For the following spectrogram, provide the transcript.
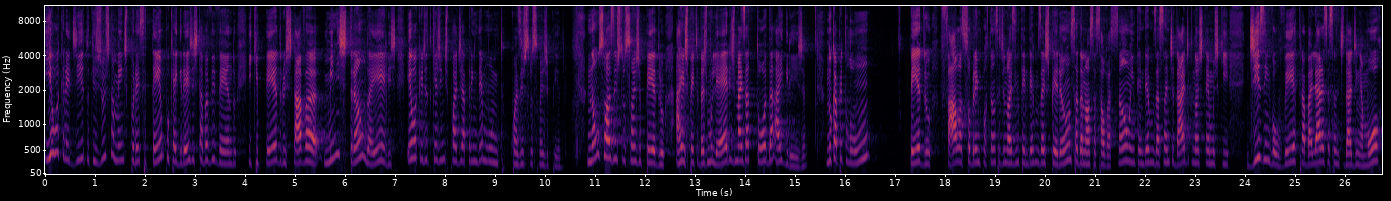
E eu acredito que justamente por esse tempo que a igreja estava vivendo e que Pedro estava ministrando a eles, eu acredito que a gente pode aprender muito com as instruções de Pedro. Não só as instruções de Pedro a respeito das mulheres, mas a toda a igreja. No capítulo 1, Pedro fala sobre a importância de nós entendermos a esperança da nossa salvação, entendermos a santidade que nós temos que desenvolver, trabalhar essa santidade em amor.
